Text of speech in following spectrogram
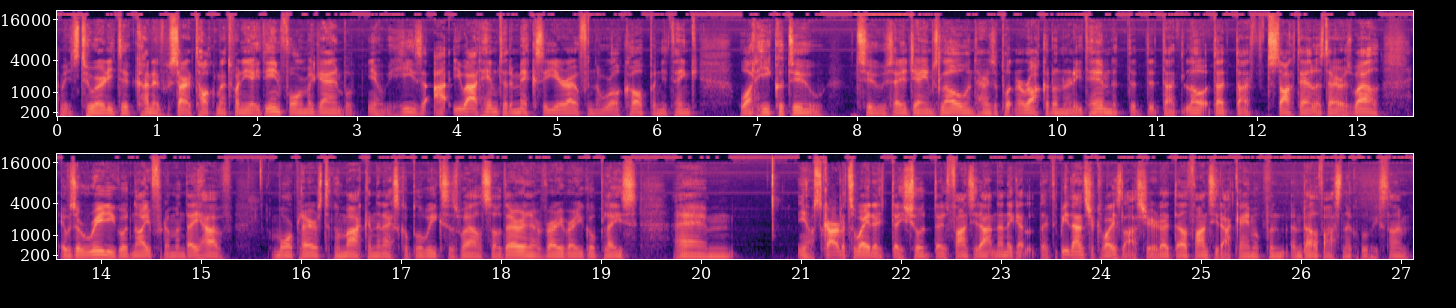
I mean, it's too early to kind of start talking about 2018 form again, but you know, he's at, you add him to the mix a year out from the World Cup, and you think what he could do to say James Lowe in terms of putting a rocket underneath him. That that that that, Lowe, that, that Stockdale is there as well. It was a really good night for them, and they have more players to come back in the next couple of weeks as well. So they're in a very very good place. Um, you know, Scarlets away, they, they should they fancy that, and then they get like to beat Leinster twice last year. They, they'll fancy that game up in, in Belfast in a couple of weeks' time.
